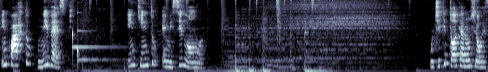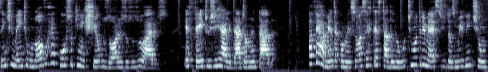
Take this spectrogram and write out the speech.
Em quarto, Univesp. E em quinto, MC Loma. O TikTok anunciou recentemente um novo recurso que encheu os olhos dos usuários: efeitos de realidade aumentada. A ferramenta começou a ser testada no último trimestre de 2021,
